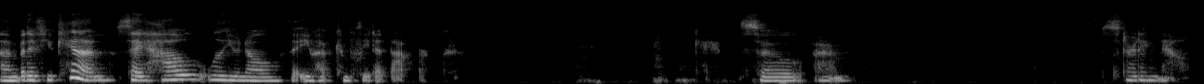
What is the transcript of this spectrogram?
Um, but if you can, say, how will you know that you have completed that work? Okay, so um, starting now.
